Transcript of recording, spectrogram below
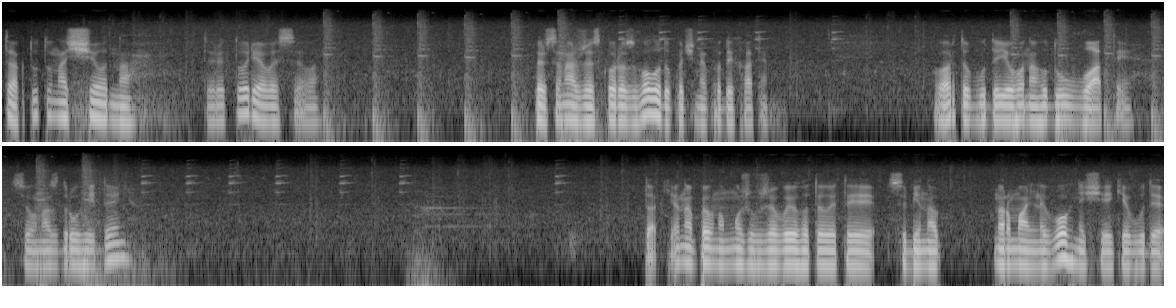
Так, тут у нас ще одна територія весела. Персонаж вже скоро з голоду почне подихати. Варто буде його нагодувати. Це у нас другий день. Так, я напевно можу вже виготовити собі на нормальне вогнище, яке буде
